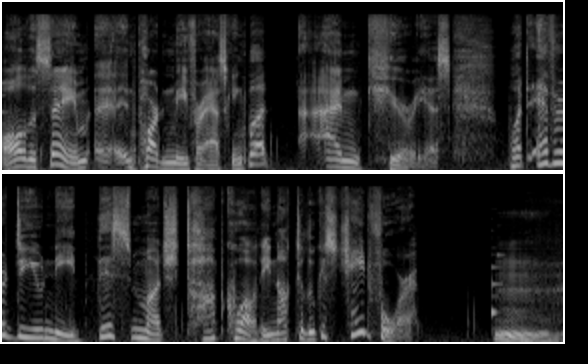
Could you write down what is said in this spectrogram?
All the same, uh, and pardon me for asking, but I'm curious. Whatever do you need this much top quality Noctilucous jade for? Hmm.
